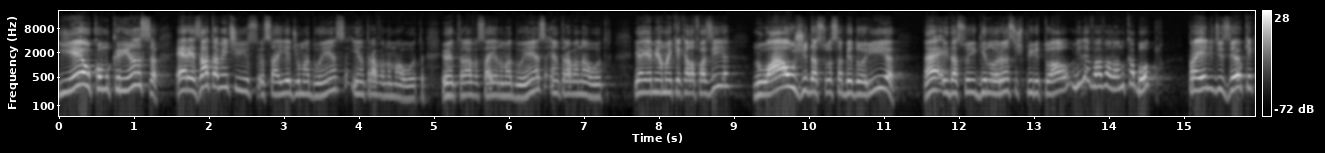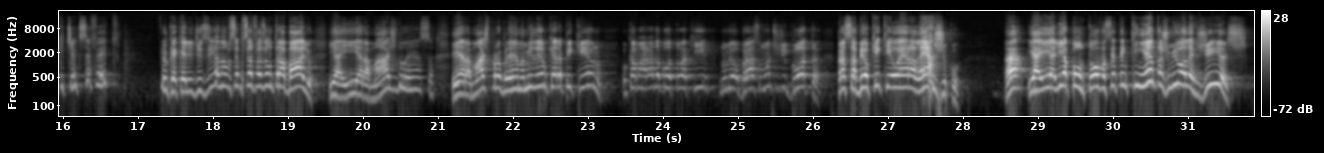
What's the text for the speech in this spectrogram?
E eu, como criança, era exatamente isso. Eu saía de uma doença e entrava numa outra. Eu entrava, saía numa doença e entrava na outra. E aí a minha mãe, o que, que ela fazia? no auge da sua sabedoria né, e da sua ignorância espiritual, me levava lá no caboclo, para ele dizer o que, que tinha que ser feito. E o que, que ele dizia? Não, você precisa fazer um trabalho. E aí era mais doença, e era mais problema. Me lembro que era pequeno, o camarada botou aqui no meu braço um monte de gota para saber o que, que eu era alérgico. E aí ali apontou: você tem 500 mil alergias.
